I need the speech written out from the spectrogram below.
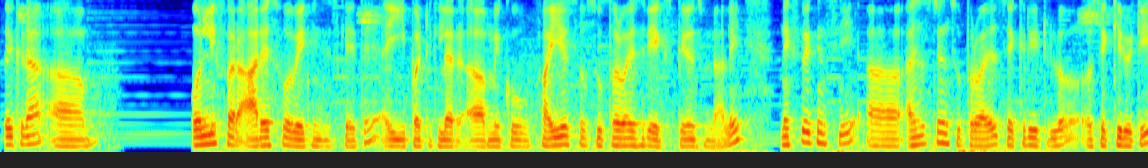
సో ఇక్కడ ఓన్లీ ఫర్ ఆర్ఎస్ఓ వేకెన్సీస్కి అయితే ఈ పర్టికులర్ uh, మీకు five years of supervisory experience ఉండాలి. నెక్స్ట్ వేకెన్సీ అసిస్టెంట్ సూపర్వైజర్ సెక్యూరిటీలో సెక్యూరిటీ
